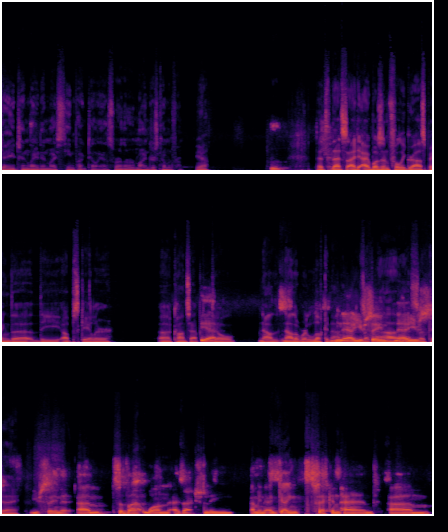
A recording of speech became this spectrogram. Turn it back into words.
gauge inlaid in my steampunk telly. That's where the reminder's coming from. That's that's I, I wasn't fully grasping the the upscaler uh, concept Yeah. until now. Now that we're looking at it, Now it's you've like, seen- ah, now you've- okay. You've seen it. Um, so that one has actually, I mean, again, second hand. Um,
